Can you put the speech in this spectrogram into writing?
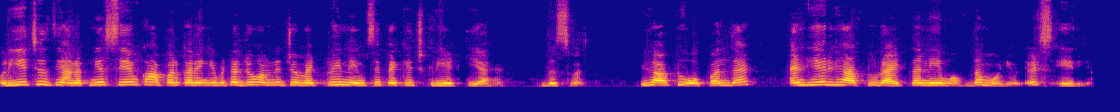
और ये चीज़ ध्यान रखनी है सेव कहाँ पर करेंगे बेटा? जो हमने ज्योमेट्री नेम से पैकेज क्रिएट किया है this one you have to open that and here you have to write the name of the module it's area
